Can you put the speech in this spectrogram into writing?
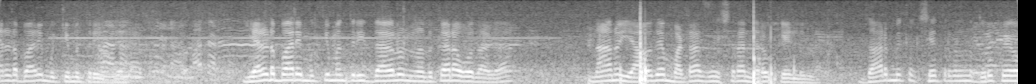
ಎರಡು ಬಾರಿ ಮುಖ್ಯಮಂತ್ರಿ ಎರಡು ಬಾರಿ ಮುಖ್ಯಮಂತ್ರಿ ಇದ್ದಾಗಲೂ ನನ್ನ ಅಧಿಕಾರ ಹೋದಾಗ, ನಾನು ಯಾವುದೇ ಮಠಾಧೀಶರ ನೆರವು ಕೇಳಲಿಲ್ಲ. ಧಾರ್ಮಿಕ ಕ್ಷೇತ್ರಗಳನ್ನು ದುರುಪಯೋಗ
